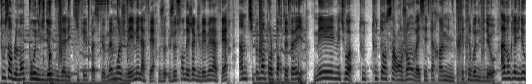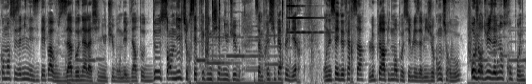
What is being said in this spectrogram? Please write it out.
tout simplement pour une vidéo que vous allez kiffer, parce que même moi je vais aimer la faire. Je, sens déjà que je vais aimer la faire, un petit peu moins pour le portefeuille, mais, mais tu vois, tout, tout en s'arrangeant, on va essayer de faire quand même une très très bonne vidéo. Avant que la vidéo commence les amis, n'hésitez pas à vous abonner à la chaîne YouTube, on est bientôt 200 000 sur cette fucking chaîne YouTube, ça me ferait super plaisir. On essaye de faire ça le plus rapidement possible les amis, je compte sur vous. Aujourd'hui les amis, on se retrouve pour une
